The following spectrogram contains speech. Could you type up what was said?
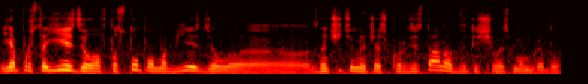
Я просто ездил автостопом, объездил э, значительную часть Курдистана в 2008 году.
